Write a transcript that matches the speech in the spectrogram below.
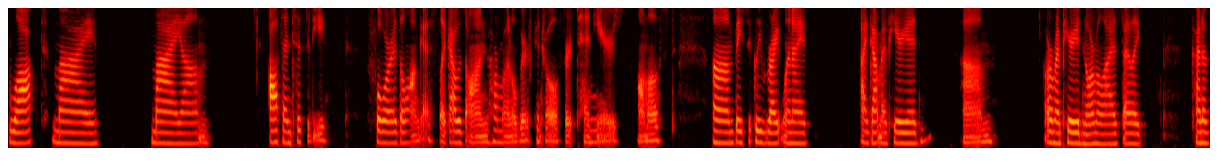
blocked my my um authenticity for the longest like i was on hormonal birth control for 10 years almost um basically right when i i got my period um or my period normalized i like kind of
